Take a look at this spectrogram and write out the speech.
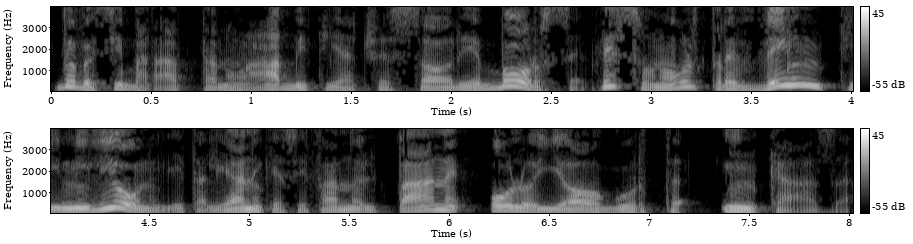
dove si barattano abiti, accessori e borse. E sono oltre 20 milioni gli italiani che si fanno il pane o lo yogurt in casa.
